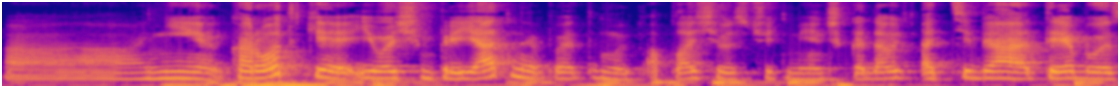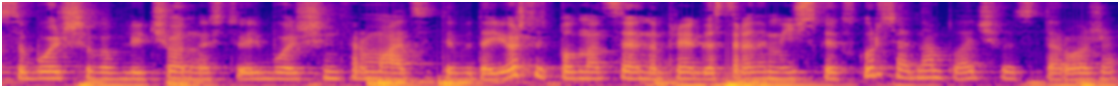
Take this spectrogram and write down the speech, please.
Э, они короткие и очень приятные, поэтому оплачиваются чуть меньше. Когда от тебя требуется больше вовлеченности, то больше информации ты выдаешь, то есть полноценная, например, гастрономическая экскурсия, она оплачивается дороже.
